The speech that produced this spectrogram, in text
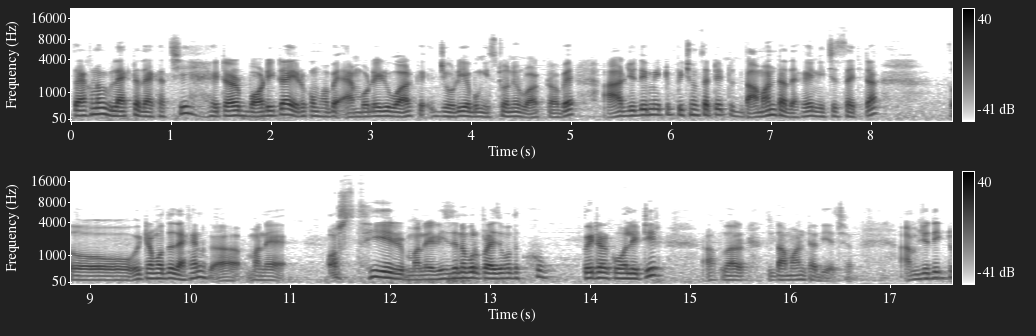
তো এখন আমি ব্ল্যাকটা দেখাচ্ছি। এটার বডিটা এরকম হবে। এম্ব্রয়ডারি ওয়ার্ক জরি এবং স্টোনের ওয়ার্কটা হবে। আর যদি আমি একটু পিছন সাইডটা একটু দামানটা দেখাই, নিচের সাইডটা তো ওইটার মধ্যে দেখেন মানে অস্থির মানে রিজনেবল প্রাইসের মধ্যে খুব বেটার কোয়ালিটির আপনার দামানটা দিয়েছেন। আমি যদি একটু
